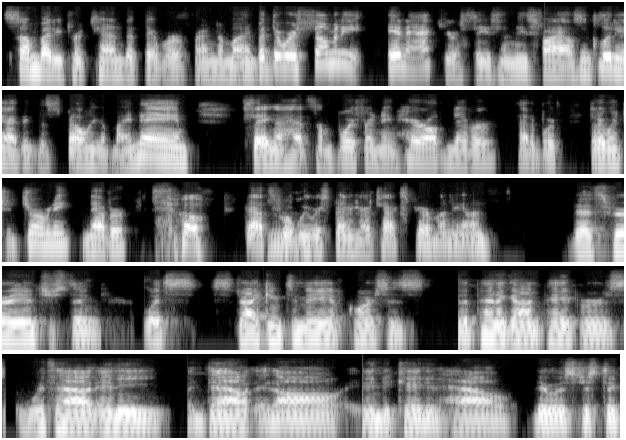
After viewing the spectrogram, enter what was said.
somebody pretend that they were a friend of mine. But there were so many inaccuracies in these files, including I think the spelling of my name, saying I had some boyfriend named Harold, never had a boyfriend, that I went to Germany, never. So that's mm. what we mm. were spending our taxpayer money on. That's very interesting. What's striking to me, of course, is the Pentagon Papers, without any doubt at all, indicated how there was just a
